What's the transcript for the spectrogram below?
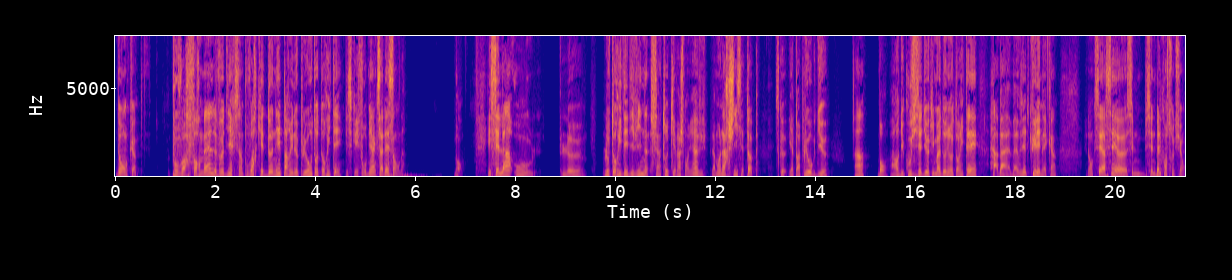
Donc, pouvoir formel veut dire que c'est un pouvoir qui est donné par une plus haute autorité, puisqu'il faut bien que ça descende. Bon. Et c'est là où le, l'autorité divine, c'est un truc qui est vachement bien vu. La monarchie, c'est top. Parce qu'il n'y a pas plus haut que Dieu. Hein Bon, alors du coup, si c'est Dieu qui m'a donné l'autorité, ah bah, bah, vous êtes cuits les mecs. Hein donc c'est assez, euh, c'est une, belle construction.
